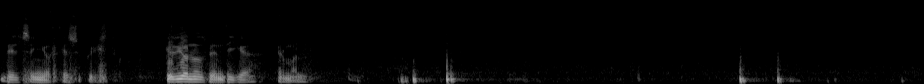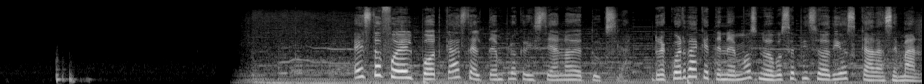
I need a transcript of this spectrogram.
del Señor Jesucristo. Que Dios nos bendiga, hermanos. Esto fue el podcast del Templo Cristiano de Tuxtla. Recuerda que tenemos nuevos episodios cada semana.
